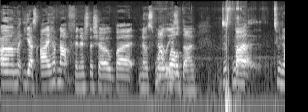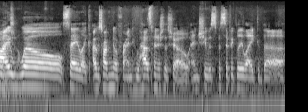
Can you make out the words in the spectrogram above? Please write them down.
Um, yes, I have not finished the show, but no spoilers. not well done, just not two I will say, like, I was talking to a friend who has finished the show, and she was specifically like the,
